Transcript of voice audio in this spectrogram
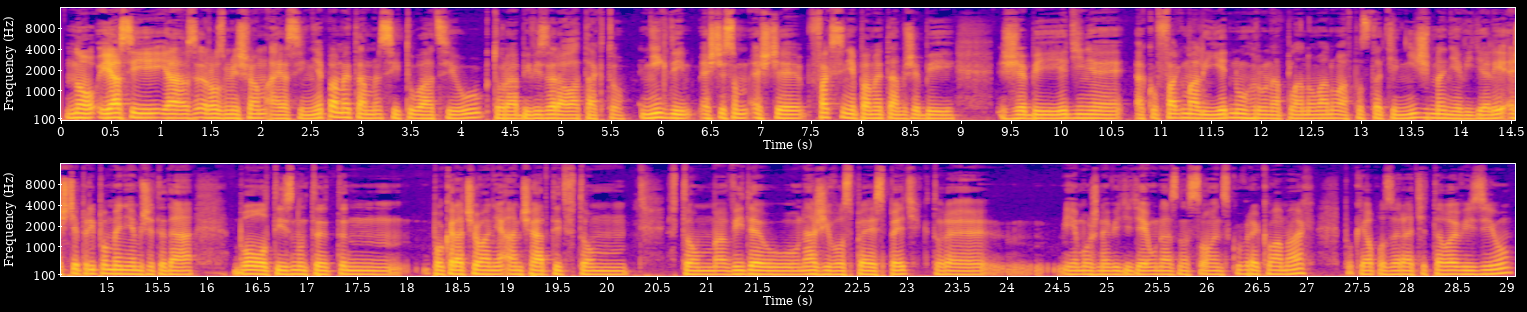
No, ja si, ja rozmýšľam a ja si nepamätám situáciu, ktorá by vyzerala takto. Nikdy, ešte som, ešte fakt si nepamätám, že by, že by jedine ako fakt mali jednu hru naplánovanú a v podstate nič sme nevideli. Ešte pripomeniem, že teda bolo týznuté ten pokračovanie Uncharted v tom, v tom videu naživo z PS5, ktoré je možné vidieť aj u nás na Slovensku v reklamách, pokiaľ pozeráte televíziu.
